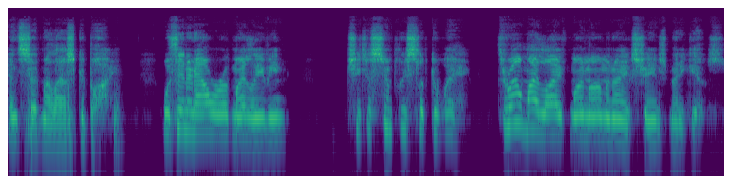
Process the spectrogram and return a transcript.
and said my last goodbye. Within an hour of my leaving, she just simply slipped away. Throughout my life, my mom and I exchanged many gifts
